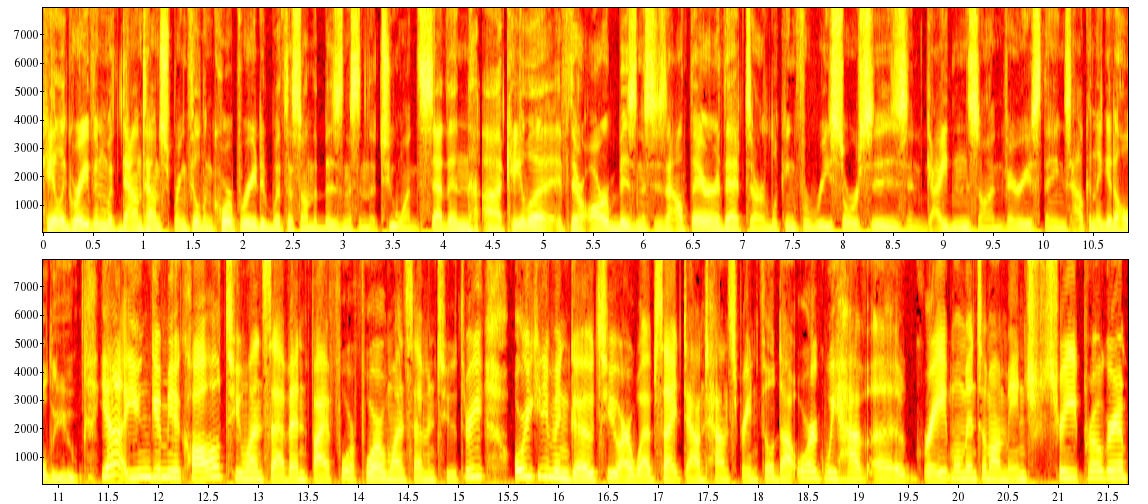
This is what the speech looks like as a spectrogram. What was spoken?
Kayla Graven with Downtown Springfield Incorporated with us on the business in the 217. Uh, Kayla, if there are businesses out there that are looking for resources and guidance on various things, how can they get a hold of you? Yeah, you can give me a call, 217 544 1723, or you can even go to our website, downtownspringfield.org. We have a great Momentum on Main Street program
